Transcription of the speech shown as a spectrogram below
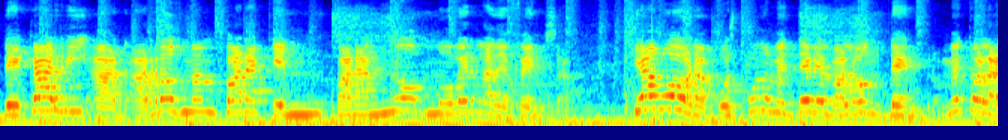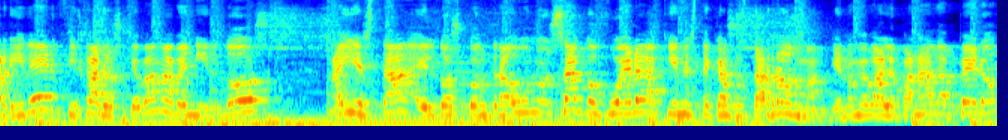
de carry a, Rodman para, que, para no mover la defensa. ¿Qué hago ahora? Pues puedo meter el balón dentro. Meto a la River, fijaros que van a venir dos. Ahí está, el 2 contra 1. Saco fuera, aquí en este caso está Rodman, que no me vale para nada, pero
